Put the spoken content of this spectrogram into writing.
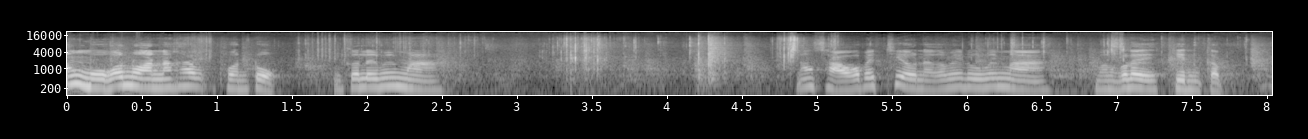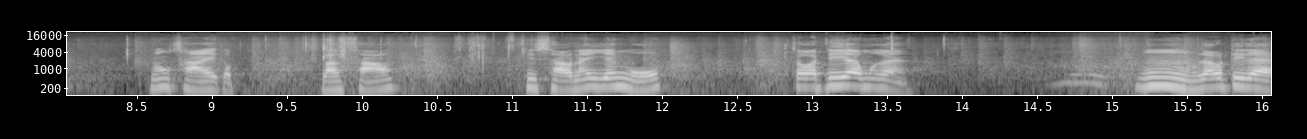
น้องหมูก็นอนนะครับฝนตกก็เลยไม่มา น้องสาวก็ไปเที่ยวนะก็ไม่รู้ไม่มา มันก็เลยกินกับน้องชายกับหลานสาว พี่สาวนะยายหมู สวัสดีอะเมื่อไงอืมสวัสดีแหละ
